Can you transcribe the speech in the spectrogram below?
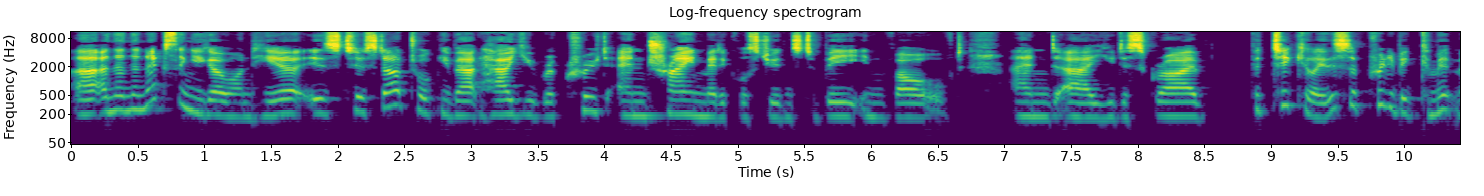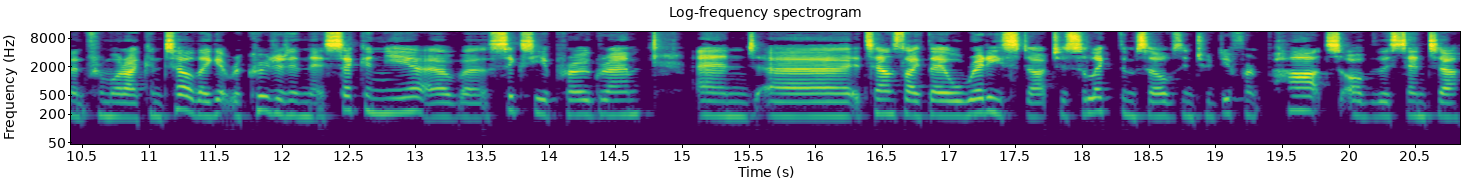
Uh, and then the next thing you go on here is to start talking about how you recruit and train medical students to be involved. And uh, you describe particularly, this is a pretty big commitment from what I can tell. They get recruited in their second year of a six year program, and uh, it sounds like they already start to select themselves into different parts of the centre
